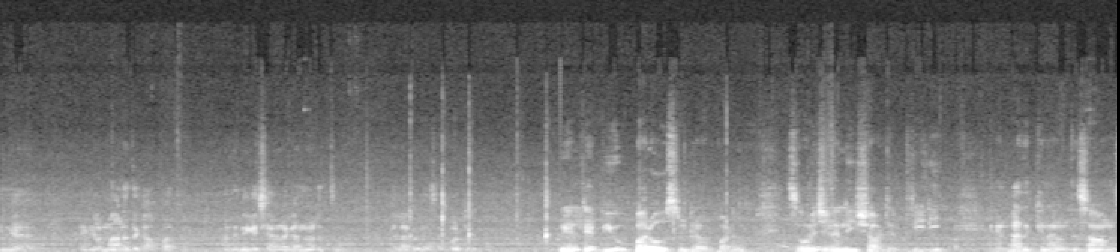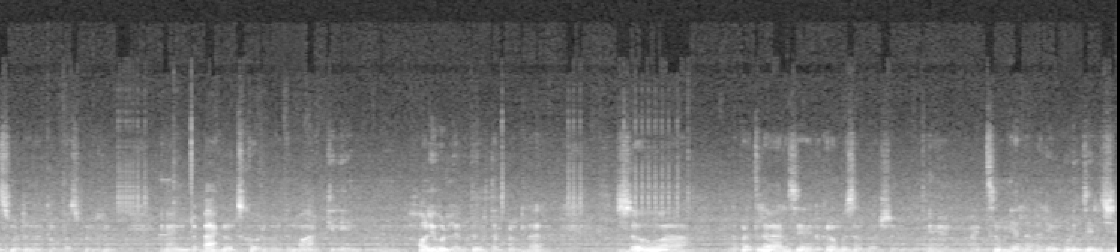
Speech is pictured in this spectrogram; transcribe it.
எங்கள் எங்களை மானத்தை காப்பாற்றும் அந்த நிகழ்ச்சி அழகாக நடத்தும். எல்லாருடைய சப்போர்ட் இருக்கும். டெபியூ பரோஸ்ன்ற ஒரு படம். So originally shot in three D and அதுக்கு நான் வந்து சாங்ஸ் மட்டும் நான் கம்போஸ் பண்ணுறேன் அண்ட் பேக்ரவுண்ட் ஸ்கோர் வந்து மார்க்கிலின் ஹாலிவுட்லேருந்து ஒருத்தர் பண்ணுறாரு ஸோ அந்த படத்தில் வேலை செய்ய எனக்கு ரொம்ப சந்தோஷம். அண்ட் மேக்ஸிமம் எல்லா வேலையும் முடிஞ்சிருச்சு.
